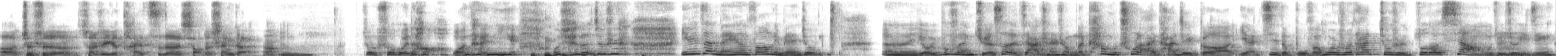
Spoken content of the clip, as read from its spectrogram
呃，这是算是一个台词的小的删改啊。嗯，就说回到 王丹妮，我觉得就是因为在梅艳芳里面就。嗯，有一部分角色的加成什么的，看不出来她这个演技的部分，或者说她就是做到像，我觉得就已经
